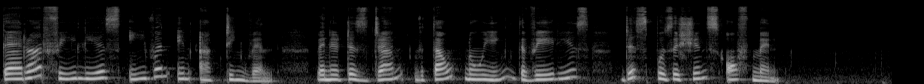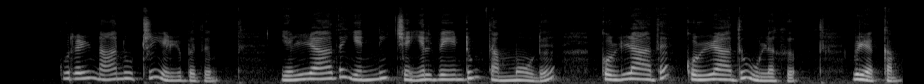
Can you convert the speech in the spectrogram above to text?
There are failures even in acting well when it is done without knowing the various dispositions of men குரல் நானூற்றி எழுபது. எள்ளாத எண்ணி செயல் வேண்டும் தம்மோடு கொள்ளாத கொள்ளாது உலகு. விளக்கம்.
